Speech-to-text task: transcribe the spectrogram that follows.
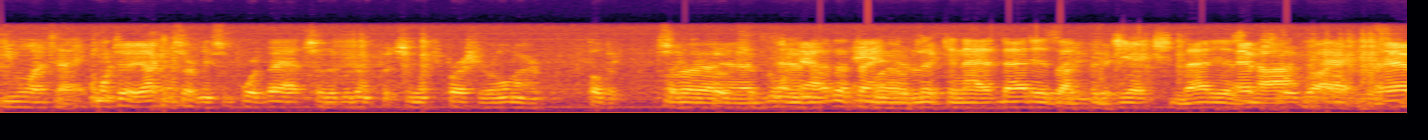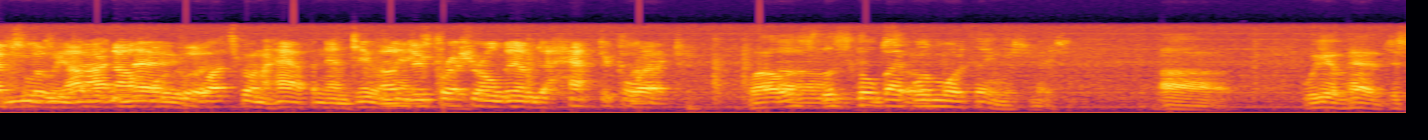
you want to take. I'm gonna tell you, I can certainly support that so that we don't put so much pressure on our public safety Well, folks uh, of going out. Another thing and- we're looking at, that is a Right. projection, that is not Absolutely right. accurate. Absolutely. You do I would not wanna know put what's gonna happen until next. Undue pressure on them to have to collect. Well, Um, let's, let's go back so- one more thing, Mr. Mason. Uh, we have had just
